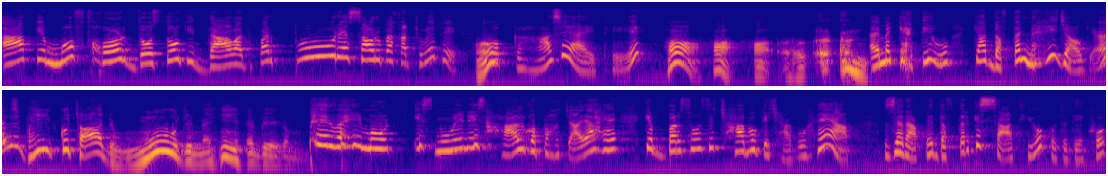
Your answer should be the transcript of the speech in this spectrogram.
आपके मुफ़्त खोर दोस्तों की दावत पर पूरे सौ रुपए खर्च हुए थे। हाँ? वो कहाँ से आए थे? हाँ हाँ हाँ। मैं कहती हूँ क्या दफ्तर नहीं जाओगे आज? भाई कुछ आज मूड नहीं है बेगम। फिर वही मूड। इस मुए ने इस हाल को पहुँचाया है कि बरसों से छाबू के छाबू हैं आप। जरा अपने दफ्तर के साथियों को तो देखो।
